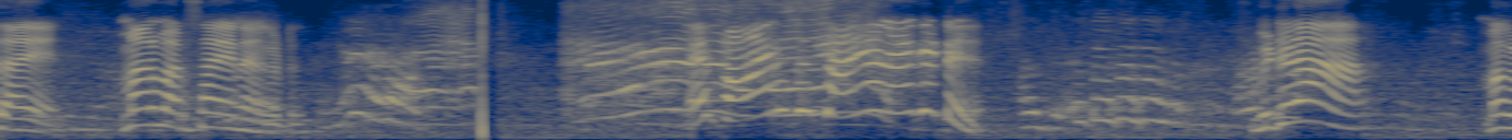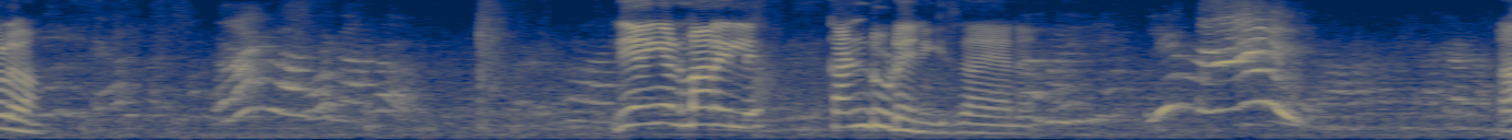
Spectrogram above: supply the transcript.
സയൻ. മാറി മാറി സയനാകട്ടെ ഏ ഫാൻസ് സയനാകട്ടെ വിടടാ. മകൾ. നീ അങ്ങോട്ട് മാറിയില്ലേ? കണ്ടൂടെ എനിക്ക് സായാന ആ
